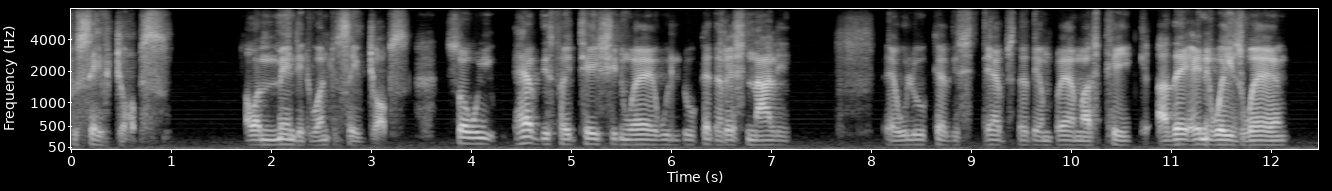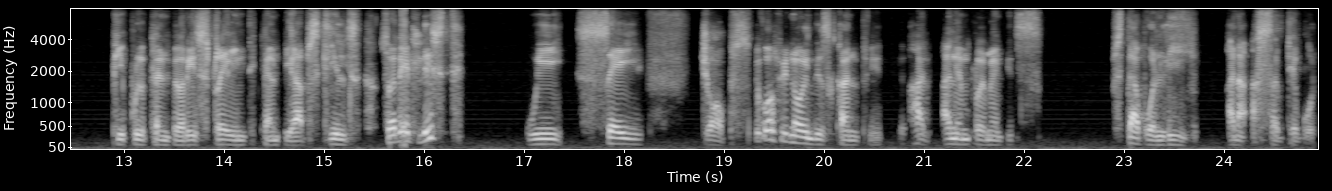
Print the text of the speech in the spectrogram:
to save jobs. Our mandate, want to save jobs. So we have this facilitation where we look at the rationale, uh, we look at the steps that the employer must take. Are there any ways where people can be restrained, can be upskilled, so that at least we save jobs? Because we know in this country, unemployment is stubbornly unacceptable.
